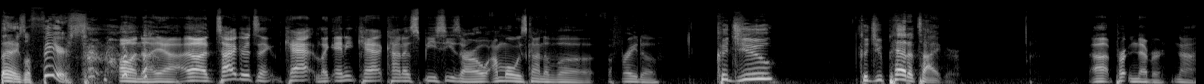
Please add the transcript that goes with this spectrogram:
things are fierce. Oh no, yeah. Uh, tigers and cat, like any cat kind of species, are I'm always kind of uh, afraid of. could you, could you pet a tiger? Uh, per- never, nah.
